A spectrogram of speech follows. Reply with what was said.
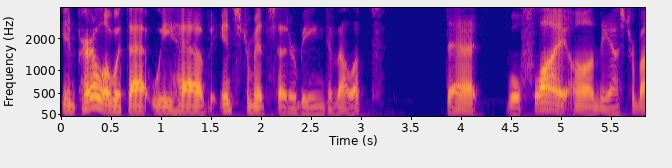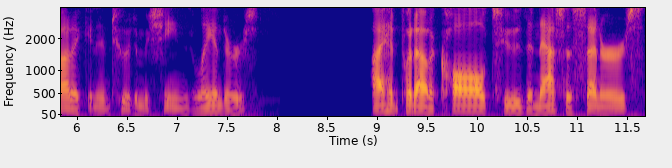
In parallel with that, we have instruments that are being developed that will fly on the Astrobotic and Intuitive Machines landers. I had put out a call to the NASA centers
